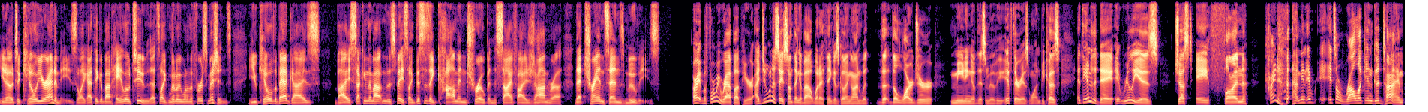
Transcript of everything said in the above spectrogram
you know, to kill your enemies. Like I think about Halo 2. That's like literally one of the first missions. You kill the bad guys by sucking them out into space. Like this is a common trope in the sci-fi genre that transcends movies. All right, before we wrap up here, I do want to say something about what I think is going on with the the larger meaning of this movie, if there is one, because at the end of the day, it really is just a fun kind of i mean it, it's a rollicking good time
